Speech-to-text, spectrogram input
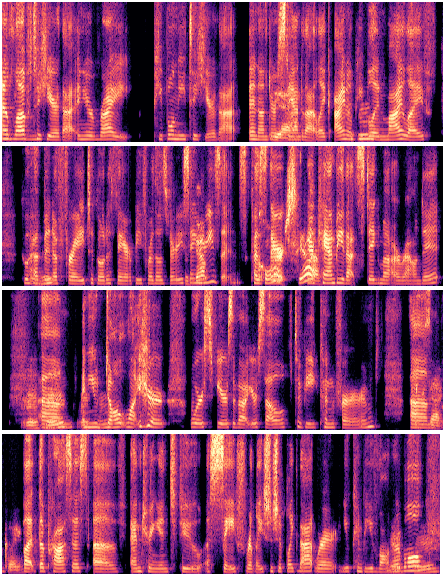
I love to Mhm. hear that. And you're right. People need to hear that and Yeah. understand that. Like, I know people Mhm. in my life who have been Mhm. afraid to go to therapy for those very same Yep. reasons because there course. there can be that stigma around it. Mhm. Um, and you Mhm. don't want your worst fears about yourself to be confirmed. Um, Exactly. but the process of entering into a safe relationship like that, where you can be vulnerable Mhm.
